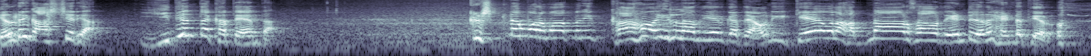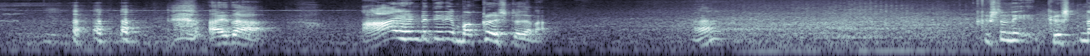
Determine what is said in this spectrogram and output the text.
ಎಲ್ರಿಗೂ ಆಶ್ಚರ್ಯ, ಇದೆಂತ ಕತೆ ಅಂತ. ಕೃಷ್ಣ ಪರಮಾತ್ಮನಿಗೆ ಕಾಮ ಇಲ್ಲ ಅಂದ್ರೆ ಏನು ಕತೆ? ಅವನಿಗೆ ಕೇವಲ ಹದಿನಾರು ಸಾವಿರದ ಎಂಟು ಜನ ಹೆಂಡತಿಯರು. ಆಯಿತಾ? ಆ ಹೆಂಡತಿಯರಿಗೆ ಮಕ್ಕಳು ಎಷ್ಟು ಜನ? ಕೃಷ್ಣನಿ, ಕೃಷ್ಣ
